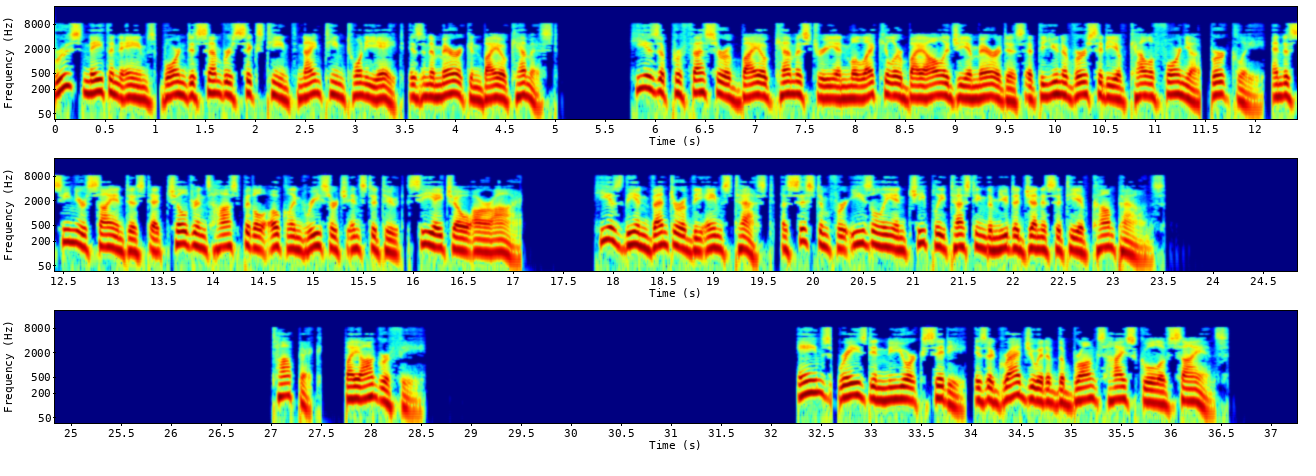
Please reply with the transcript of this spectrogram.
Bruce Nathan Ames born December 16, 1928, is an American biochemist. He is a professor of biochemistry and molecular biology emeritus at the University of California, Berkeley, and a senior scientist at Children's Hospital Oakland Research Institute He is the inventor of the Ames test, a system for easily and cheaply testing the mutagenicity of compounds. Biography Ames, raised in New York City, is a graduate of the Bronx High School of Science.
